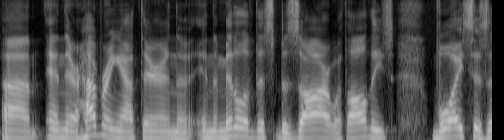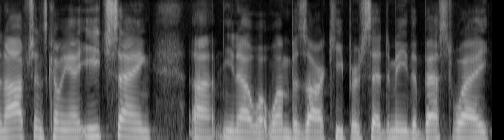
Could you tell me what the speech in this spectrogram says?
um, and they're hovering out there in the in the middle of this bazaar with all these voices and options coming out, each saying, uh, you know, what one bazaar keeper said to me: the best way,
